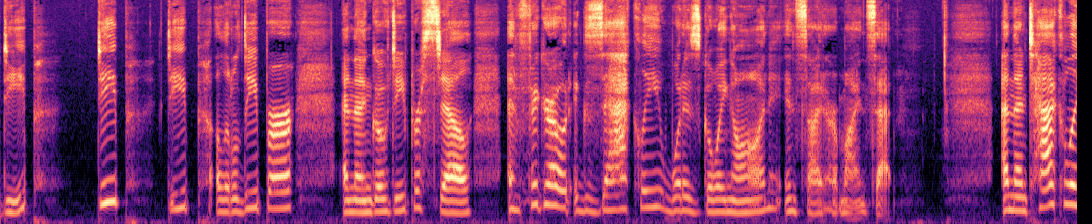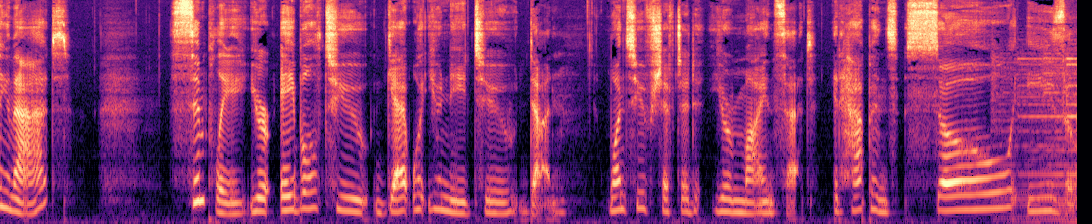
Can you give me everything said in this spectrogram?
deep, deep, deep, a little deeper, and then go deeper still and figure out exactly what is going on inside our mindset. And then tackling that, simply you're able to get what you need to done once you've shifted your mindset. It happens so easily.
